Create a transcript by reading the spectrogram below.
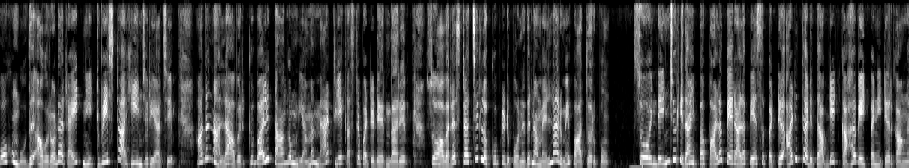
போகும்போது அவரோட ரைட் நீ ட்விஸ்ட் ஆகி இன்ஜுரி ஆச்சு. அதனால் அவருக்கு வலி தாங்க முடியாமல் மேட்லேயே கஷ்டப்பட்டுட்டு இருந்தார். ஸோ அவரை ஸ்ட்ரெச்சரில் கூப்பிட்டுட்டு போனது நம்ம எல்லாருமே பார்த்து இருப்போம். ஸோ இந்த இன்ஜுரி தான் இப்போ பல பேரால் பேசப்பட்டு அடுத்தடுத்த அப்டேட்காக வெயிட் பண்ணிகிட்டு இருக்காங்க.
